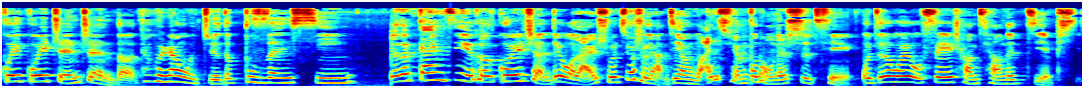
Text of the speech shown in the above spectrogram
规规整整的，它会让我觉得不温馨。觉得干净和规整对我来说就是两件完全不同的事情。我觉得我有非常强的洁癖。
